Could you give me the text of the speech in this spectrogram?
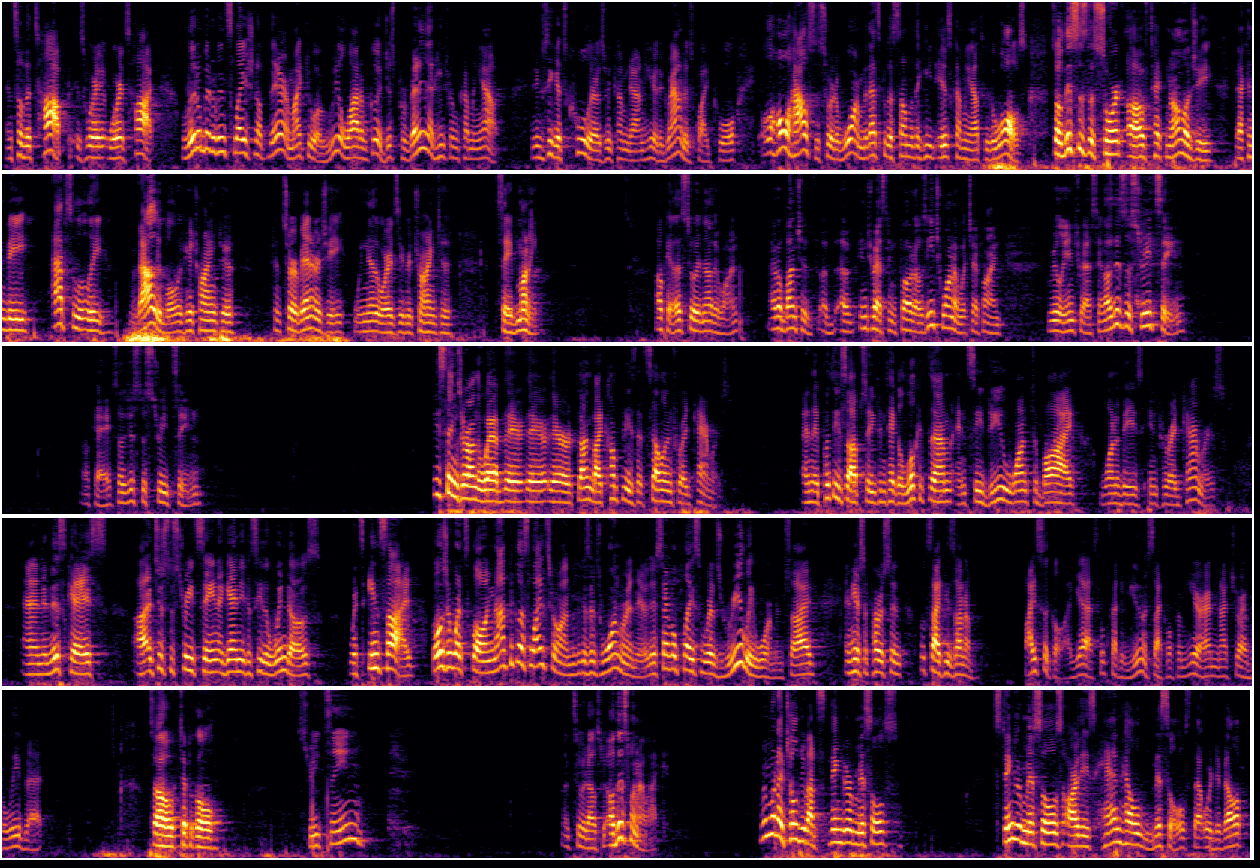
and so the top is where, where it's hot. A little bit of insulation up there might do a real lot of good, just preventing that heat from coming out. And you can see it gets cooler as we come down here. The ground is quite cool. The whole house is sort of warm, but that's because some of the heat is coming out through the walls. So this is the sort of technology that can be absolutely valuable if you're trying to conserve energy. In other words, if you're trying to save money. Okay, let's do another one. I have a bunch of, of, of, interesting photos, each one of which I find really interesting. Oh, this is a street scene. Okay, so just a street scene. These things are on the web. They're, they're, they're done by companies that sell infrared cameras and they put these up so you can take a look at them and see do you want to buy one of these infrared cameras. And in this case, uh, it's just a street scene. Again, you can see the windows where it's inside. Those are what's glowing, not because lights are on, but because it's warmer in there. There's several places where it's really warm inside. And here's a person, looks like he's on a bicycle, I guess. Looks like a unicycle from here. I'm not sure I believe that. So, typical street scene. Let's see what else. We, oh, this one I like. Remember when I told you about Stinger missiles? Stinger missiles are these handheld missiles that were developed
